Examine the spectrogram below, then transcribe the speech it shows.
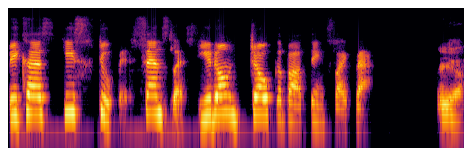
Because he's stupid, senseless. You don't joke about things like that. Yeah.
